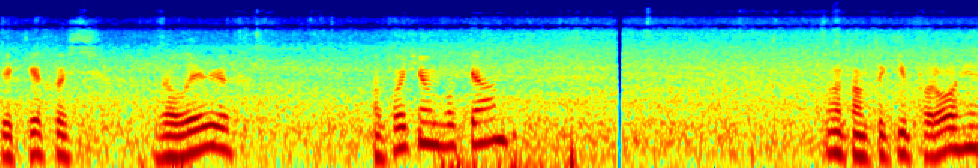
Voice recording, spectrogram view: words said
якихось заливів, а потім в океан. Ось там такі пороги.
